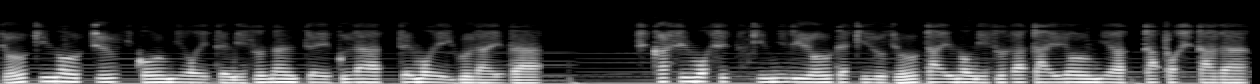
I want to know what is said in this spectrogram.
長期の宇宙飛行において水なんていくらあってもいいぐらいだ。しかしもし月に利用できる状態の水が大量にあったとしたら、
